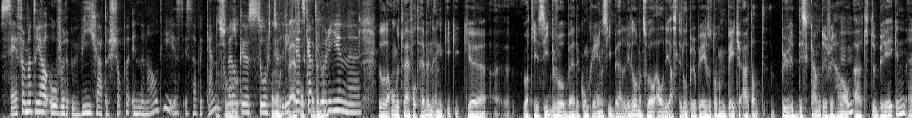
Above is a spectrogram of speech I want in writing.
cijfermateriaal over wie gaat er shoppen in de Aldi? Is, is dat bekend? Welke soort leeftijdscategorieën? Hebben, uh... We zullen dat ongetwijfeld hebben. En ik, ik, ik, uh, wat je ziet bijvoorbeeld bij de concurrentie bij Lidl, met zowel Aldi als Lidl proberen ze toch een beetje uit dat pure discounterverhaal mm uit te breken. Hè.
